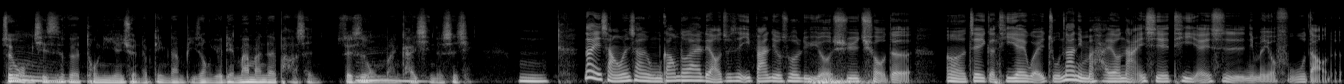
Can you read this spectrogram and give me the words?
所以我们其实这个图尼严选的订单比重有点慢慢在爬升，所以是我们蛮开心的事情。嗯嗯，那也想问一下，我们刚刚都在聊，就是一般，比如说旅游需求的，呃，这个 TA 为主。那你们还有哪一些 TA 是你们有服务到的？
